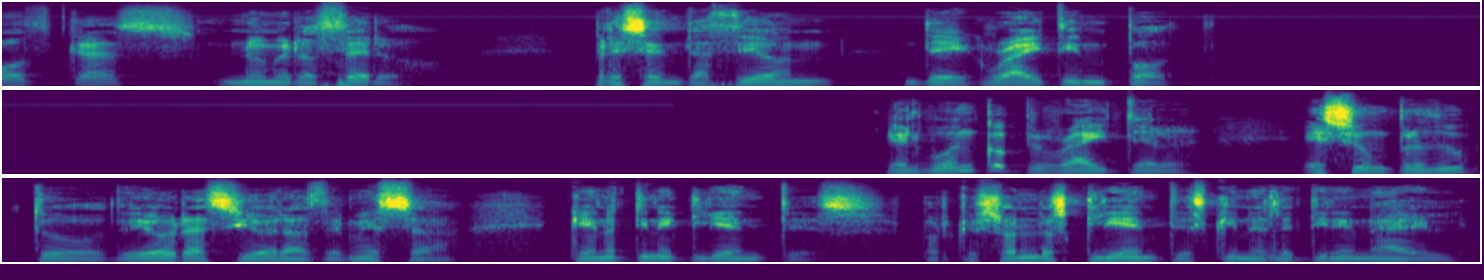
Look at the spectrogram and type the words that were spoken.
Podcast número 0. Presentación de Writing Pod. El buen copywriter es un producto de horas y horas de mesa que no tiene clientes, porque son los clientes quienes le tienen a él,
